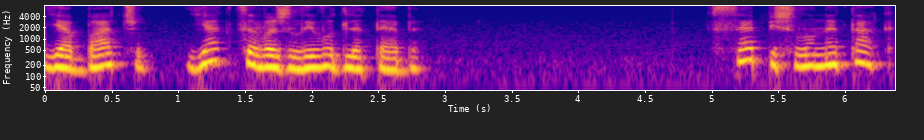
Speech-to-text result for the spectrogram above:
Я бачу, як це важливо для тебе. Все пішло не так.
